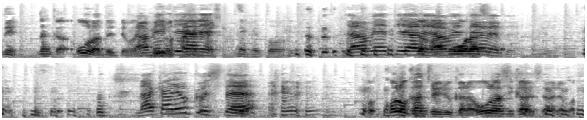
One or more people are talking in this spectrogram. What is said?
ね、なんかオーラ出てます。やめてやれ。なんかこう、やめてやれ、やめてやれって。仲良くして。ここの館長いるからオーラ力ですよ、あれは。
